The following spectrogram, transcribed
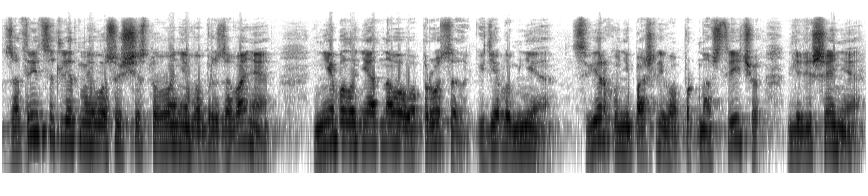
за 30 лет моего существования в образовании не было ни одного вопроса, где бы мне сверху не пошли навстречу для решения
